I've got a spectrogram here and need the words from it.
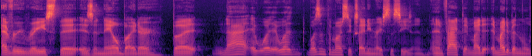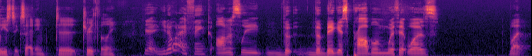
every race that is a nail biter, but not it was it was wasn't the most exciting race this season. And in fact, it might it might have been the least exciting to truthfully. Yeah, you know what I think honestly the the biggest problem with it was What?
